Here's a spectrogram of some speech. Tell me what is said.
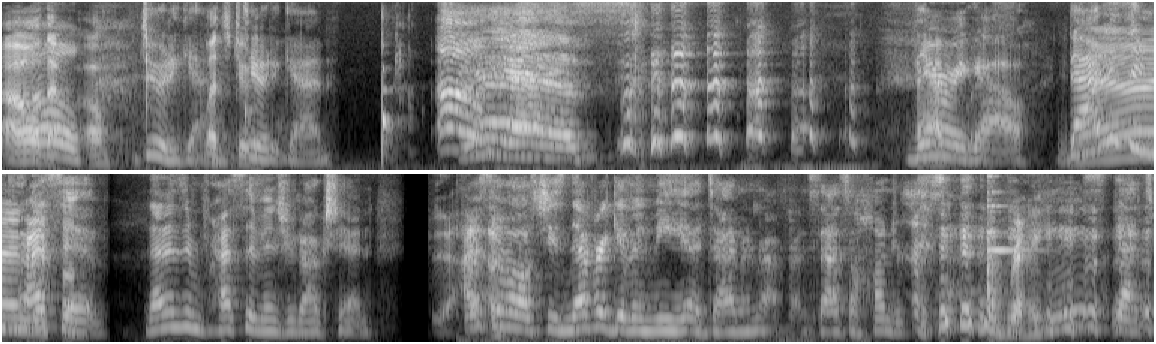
Oh, that, Oh. oh. do it again. Let's do do it. it again. Oh, yes. There we go. That is Wonderful. impressive. That is impressive introduction. First of all, she's never given me a diamond reference. That's a hundred percent. right? That's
